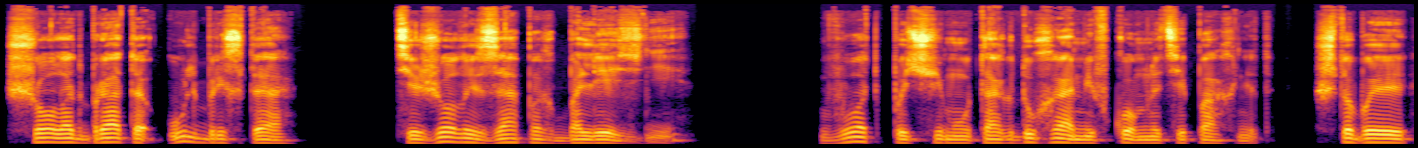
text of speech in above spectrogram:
Шел от брата Ульбрихта тяжелый запах болезни. Вот почему так духами в комнате пахнет, чтобы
